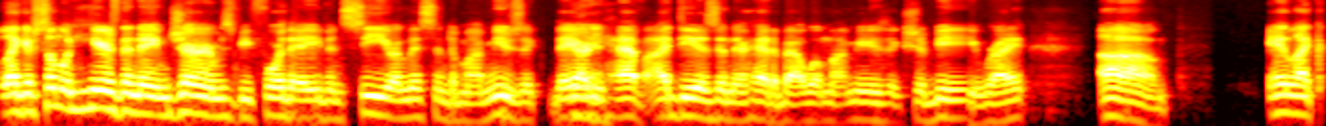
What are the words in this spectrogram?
Like if someone hears the name Germs before they even see or listen to my music, they yeah. already have ideas in their head about what my music should be, right? Um, and like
